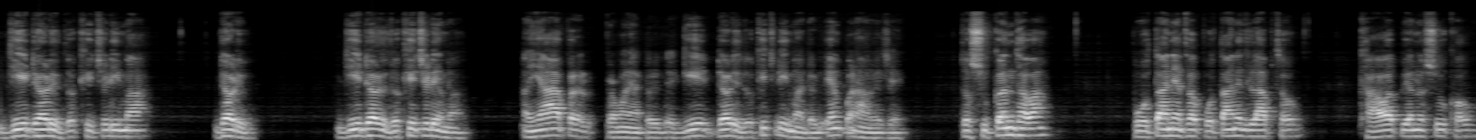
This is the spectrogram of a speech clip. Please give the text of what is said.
ઘી ઢળ્યું તો ખીચડીમાં ઢળ્યું. ઘી ઢળ્યું તો ખીચડીમાં. અહીંયા પ્રમાણે આપેલું છે. ઘી ઢળ્યું તો ખીચડીમાં ઢળ્યું. એમ પણ આવે છે. તો સુકન થવા પોતાને અથવા પોતાને જ લાભ થવો, ખાવા પીવાનું શું ખાવું,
